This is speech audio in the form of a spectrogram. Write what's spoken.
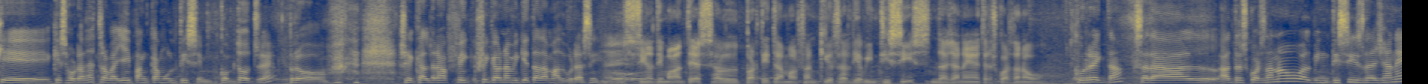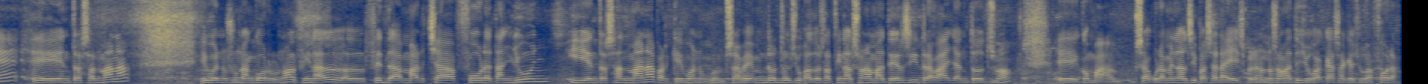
que, que s'haurà de treballar i pencar moltíssim, com tots, eh? però sí, caldrà fi, ficar una miqueta de madura, sí. Eh, si no tinc mal entès, el partit amb els Sant Quirze el dia 26 de gener, a tres quarts de nou. Correcte, serà el, a tres quarts de nou, el 26 de gener, eh, entre setmana, i bueno, és un engorro, no? Al final, el fet de marxar fora tan lluny i entre setmana, perquè, bueno, com sabem, doncs els jugadors al final són amateurs i treballen tots, no? Eh, com a, segurament els hi passarà a ells, però no és el mateix jugar a casa que jugar fora.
